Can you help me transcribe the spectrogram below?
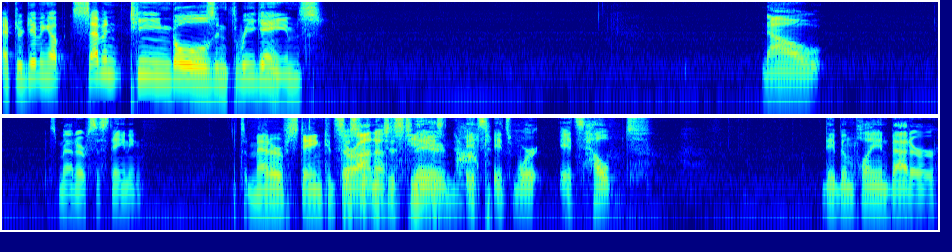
after giving up 17 goals in three games. Now it's a matter of sustaining. It's a matter of staying consistent, a- which this team is not. It's it's work. It's helped. They've been playing better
